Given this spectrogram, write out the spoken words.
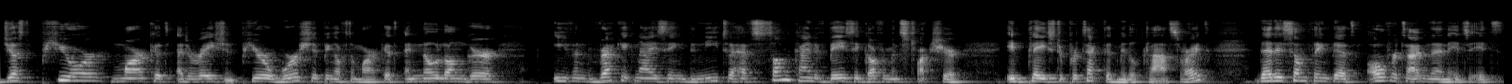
just pure market adoration, pure worshipping of the market, and no longer even recognizing the need to have some kind of basic government structure in place to protect that middle class, right? That is something that over time then it's it's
